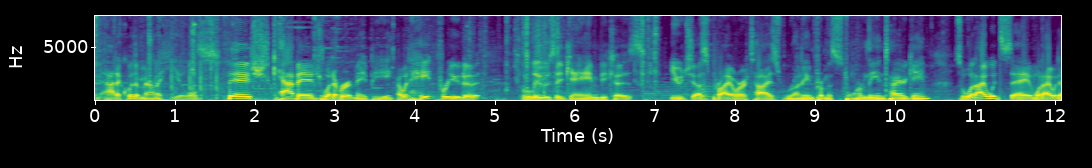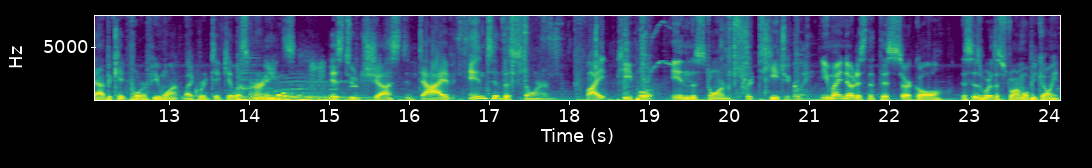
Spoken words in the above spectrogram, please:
an adequate amount of heals, fish, cabbage, whatever it may be. I would hate for you to lose a game because you just prioritize running from the storm the entire game. So what I would say and what I would advocate for if you want like ridiculous earnings is to just dive into the storm, fight people in the storm strategically. You might notice that this circle this is where the storm will be going.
